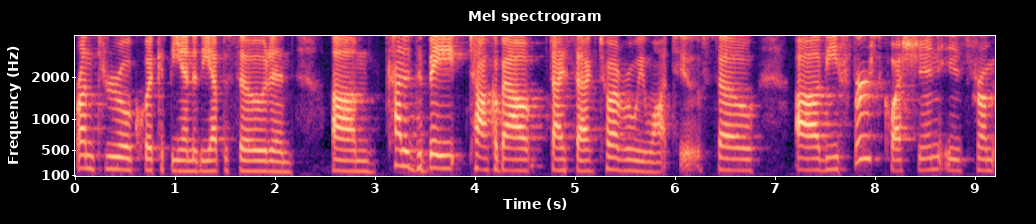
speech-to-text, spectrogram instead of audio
run through real quick at the end of the episode and um, kind of debate, talk about, dissect, however we want to. So, uh, the first question is from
